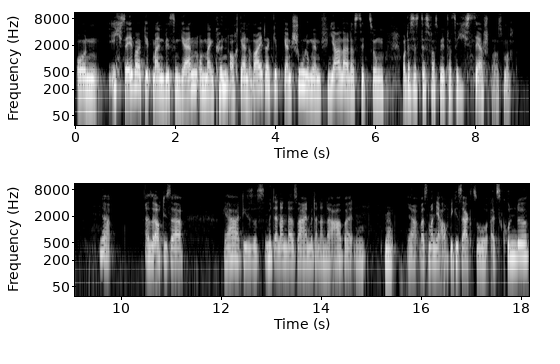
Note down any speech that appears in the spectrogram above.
Und ich selber gebe mein Wissen gern und mein Können auch gerne weiter, gebe gern Schulungen, Filialleitersitzungen. Und das ist das, was mir tatsächlich sehr Spaß macht. Ja, also auch dieser, ja, dieses Miteinander sein, miteinander arbeiten. Ja. Ja, was man ja auch, wie gesagt, so als Kunde,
